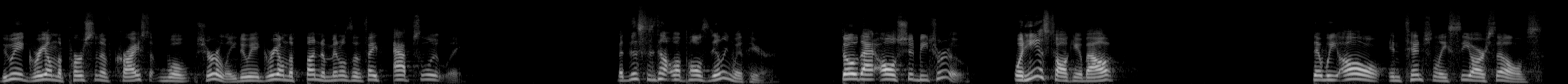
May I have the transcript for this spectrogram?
Do we agree on the person of Christ? Well, surely. Do we agree on the fundamentals of the faith? Absolutely. But this is not what Paul's dealing with here, though that all should be true. What he is talking about, that we all intentionally see ourselves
